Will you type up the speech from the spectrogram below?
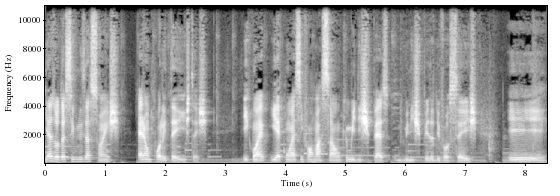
e as outras civilizações eram politeístas. E, e é com essa informação que eu me despeço, me despedo de vocês e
